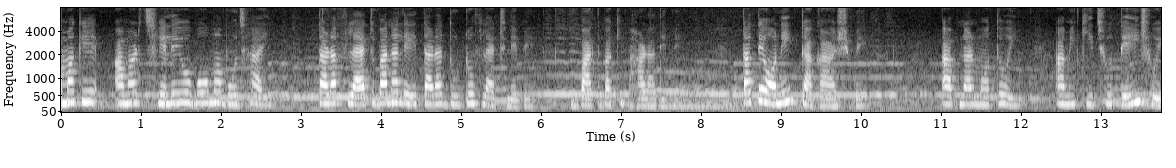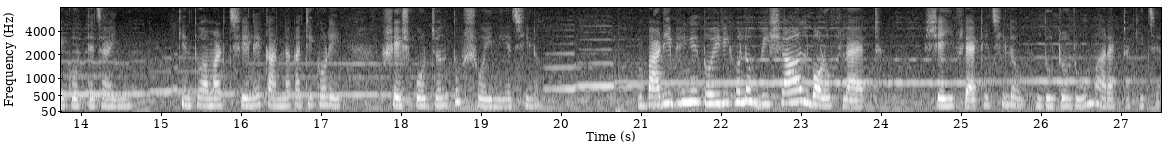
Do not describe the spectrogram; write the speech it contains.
আমাকে আমার ছেলে ও বৌমা বোঝায়, তারা ফ্ল্যাট বানালে তারা দুটো ফ্ল্যাট নেবে বাদ বাকি ভাড়া দেবে। তাতে অনেক টাকা আসবে। আপনার মতোই আমি কিছুতেই সই করতে চাইনি, কিন্তু আমার ছেলে কান্নাকাটি করে শেষ পর্যন্ত সই নিয়েছিল। বাড়ি ভেঙে তৈরি হলো বিশাল বড় ফ্ল্যাট। সেই ফ্ল্যাটে ছিল দুটো রুম আর একটা কিচেন।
